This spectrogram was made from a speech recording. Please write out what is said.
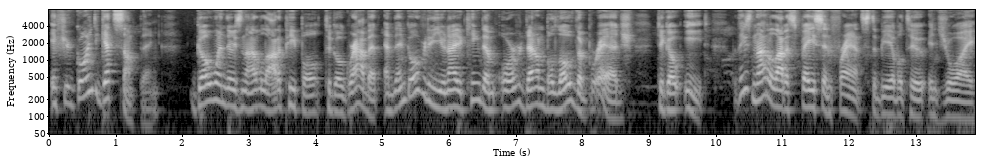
if you're going to get something, go when there's not a lot of people to go grab it, and then go over to the United Kingdom or down below the bridge to go eat. But there's not a lot of space in France to be able to enjoy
